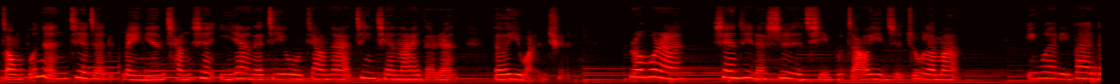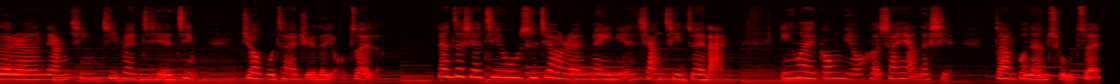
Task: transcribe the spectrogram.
总不能借着每年常献一样的祭物，叫那近前来的人得以完全。若不然，献祭的事岂不早已止住了吗？因为礼拜的人良心既被洁净，就不再觉得有罪了。但这些祭物是叫人每年想起罪来，因为公牛和山羊的血断不能除罪，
